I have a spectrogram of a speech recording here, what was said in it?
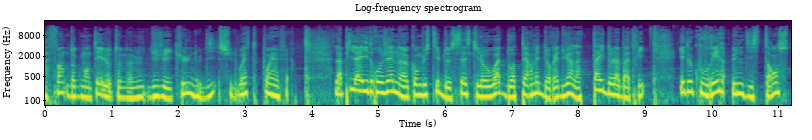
afin d'augmenter l'autonomie du véhicule, nous dit sudouest.fr. La pile à hydrogène combustible de 16 kW doit permettre de réduire la taille de la batterie et de couvrir une distance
